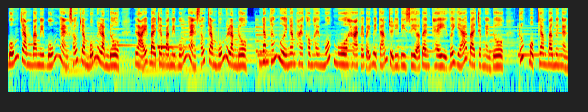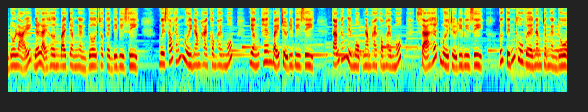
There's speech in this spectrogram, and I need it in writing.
434.645 đô, lãi 334.645 đô. 5 tháng 10 năm 2021, mua 2,78 triệu DBZ ở Bankay với giá 300.000 đô, rút 130.000 đô lãi, để lại hơn 300.000 đô token DBZ. 16 tháng 10 năm 2021, nhận thêm 7 triệu DBZ. 8 tháng 11 năm 2021, xả hết 10 triệu DBZ, ước tính thu về 500.000 đô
